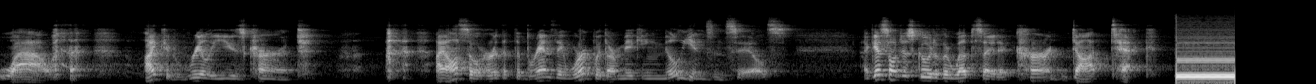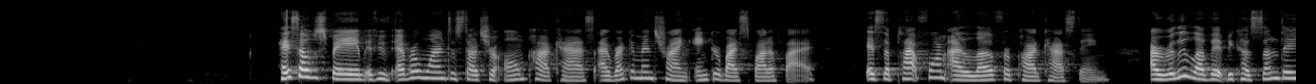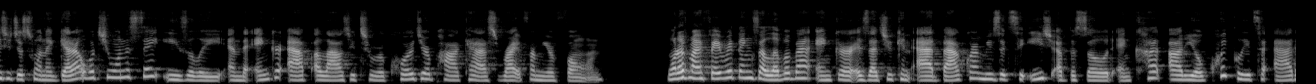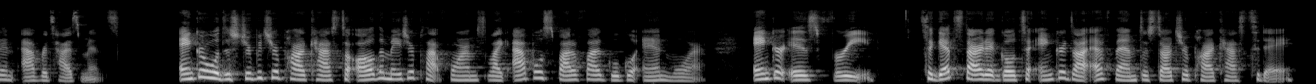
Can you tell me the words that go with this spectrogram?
Wow, I could really use Current. I also heard that the brands they work with are making millions in sales. I guess I'll just go to their website at current.tech. Hey, Selfish Babe. If you've ever wanted to start your own podcast, I recommend trying Anchor by Spotify. It's the platform I love for podcasting. I really love it because some days you just want to get out what you want to say easily, and the Anchor app allows you to record your podcast right from your phone. One of my favorite things I love about Anchor is that you can add background music to each episode and cut audio quickly to add in advertisements. Anchor will distribute your podcast to all the major platforms like Apple, Spotify, Google, and more. Anchor is free. To get started, go to anchor.fm to start your podcast today.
